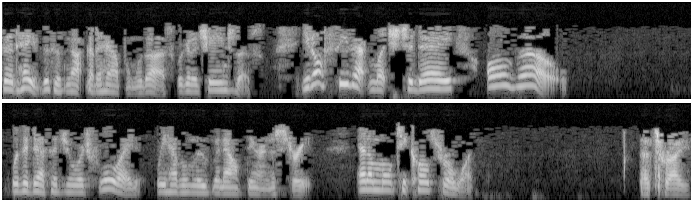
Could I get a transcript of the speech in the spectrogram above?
said, "Hey, this is not going to happen with us. We're going to change this." You don't see that much today, although with the death of George Floyd, we have a movement out there in the street and a multicultural one. That's right.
